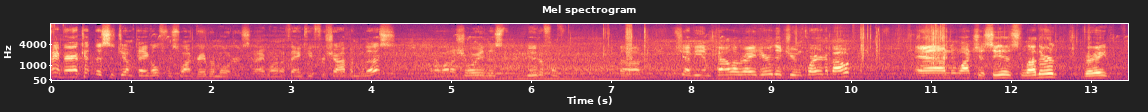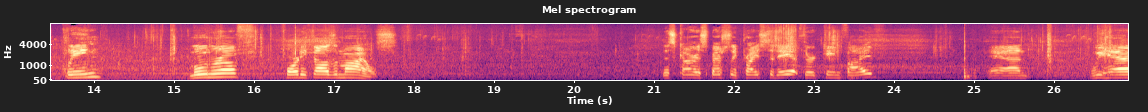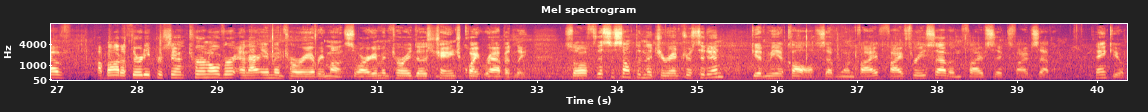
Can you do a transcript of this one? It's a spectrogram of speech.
Hi Bearcat, this is Jim Pagel from Swant Graber Motors and I want to thank you for shopping with us and I want to show you this beautiful uh, Chevy Impala right here that you inquired about and I want you to see this leather, very clean, moonroof, 40,000 miles. This car is specially priced today at $13,500 and we have about a 30% turnover in our inventory every month. So our inventory does change quite rapidly. So if this is something that you're interested in, give me a call, 715-537-5657. Thank you.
